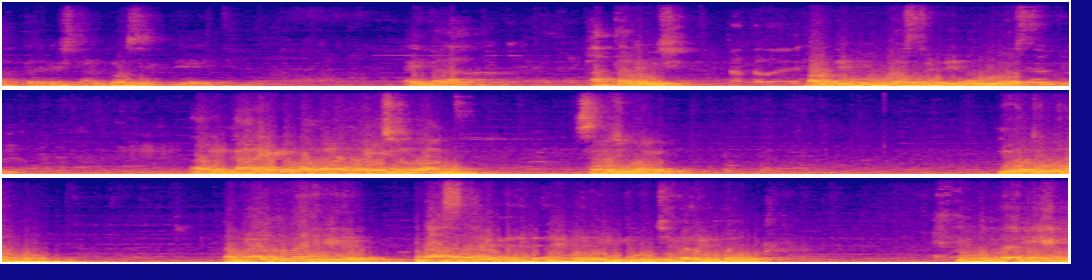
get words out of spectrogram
ಹತ್ತು ನಿಮಿಷ ತಡ್ಕೊಳ್ಳೋ ಶಕ್ತಿ ಐತಿ. ಐತಲ್ಲ ಹತ್ತು ನಿಮಿಷ. ಹೊಟ್ಟಿ ಮುಂದುವರಿಸ್ತೀವಿ ನಾವು ಮುಂದುವರಿಸ್ತೀವಿ ಅದ್ರ ಕಾರ್ಯಕ್ರಮ ತಡವಾಗಿ ಚಲೋ ಆಗುತ್ತೆ. ಸಹಜವಾಗಿ. ಇವತ್ತು ನಮ್ಮೆಲ್ಲ ಹಿರಿಯರು, ಪ್ರಾಸ್ತಾವಿಕ ಹಿಡಿದು ಈ ಪೂಜ್ಯರವರೆಗೂ ಇವತ್ತು ಅನೇಕ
